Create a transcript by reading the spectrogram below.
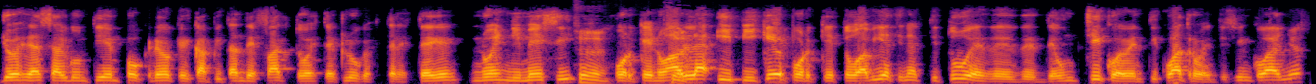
Yo desde hace algún tiempo creo que el capitán de facto de este club es Ter Stegen, no es ni Messi, porque no habla, y Piqué, porque todavía tiene actitudes de, un chico de 24 o 25 años.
